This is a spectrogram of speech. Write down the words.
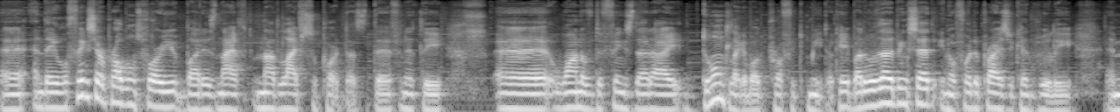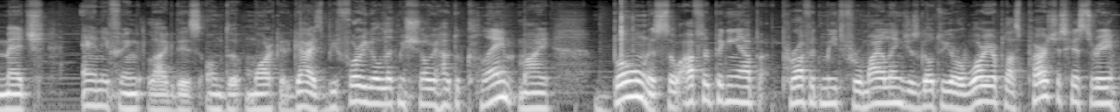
uh, and they will fix your problems for you, but it's not, not live support. That's definitely uh, one of the things that I don't like about Profit Meet, okay? But with that being said, you know, for the price, you can't really uh, match anything like this on the market. Guys, before you go, let me show you how to claim my bonus. So after picking up Profit Meet through my link, just go to your Warrior Plus purchase history,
